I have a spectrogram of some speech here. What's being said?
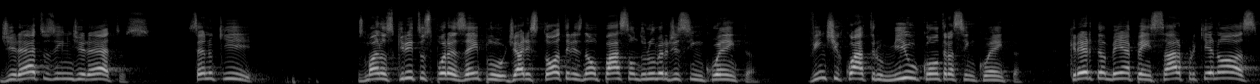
diretos e indiretos, sendo que os manuscritos, por exemplo, de Aristóteles não passam do número de 50. 24 mil contra 50. Crer também é pensar, porque nós,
